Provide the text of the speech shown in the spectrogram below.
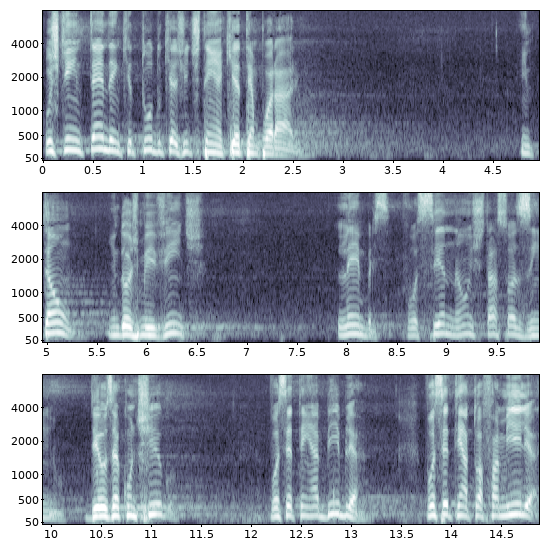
os que entendem que tudo que a gente tem aqui é temporário. Então, em 2020, lembre-se, você não está sozinho, Deus é contigo. Você tem a Bíblia, você tem a tua família.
